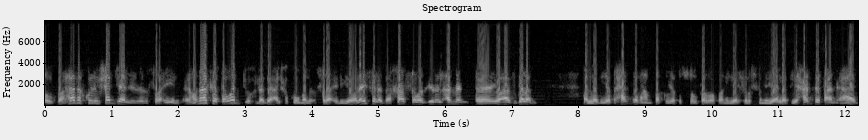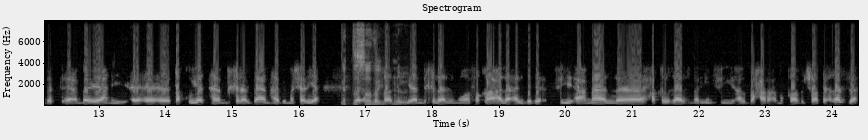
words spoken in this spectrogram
سلطة. هذا كله يشجع لإسرائيل. هناك توجه لدى الحكومة الإسرائيلية وليس لدى خاصة وزير الأمن آه، يؤاف جلن. الذي يتحدث عن تقوية السلطة الوطنية الفلسطينية التي يتحدث عن إعادة آه، يعني تقويتها من خلال دعمها بمشاريع اقتصادية, اقتصادية من خلال الموافقة على البدء في أعمال حقل غاز مرين في البحر مقابل شاطئ غزة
